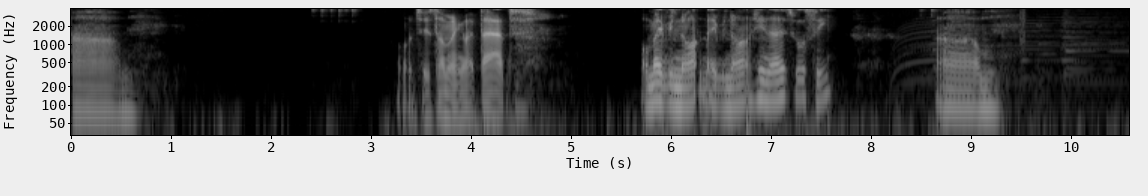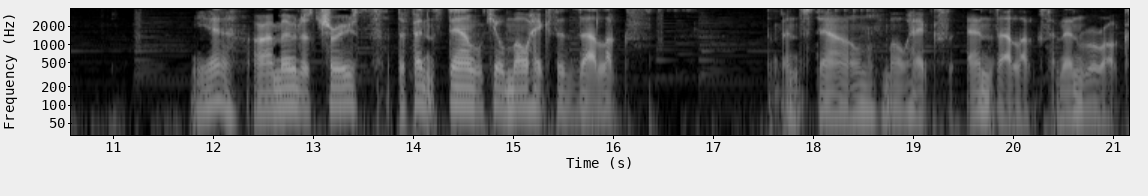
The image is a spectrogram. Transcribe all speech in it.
Um, do something like that. Or maybe not, maybe not. Who knows? We'll see. Um, yeah. Alright, moment of truth. Defense down will kill Mohex and Zatlux. Defense down, Mohex and Zatlux, and then Rurok.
